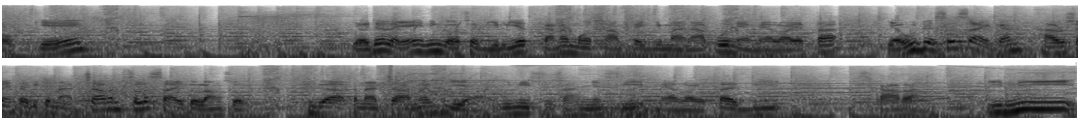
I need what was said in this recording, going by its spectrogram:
Oke. okay ya udahlah ya ini nggak usah dilihat karena mau sampai gimana pun ya Meloeta ya udah selesai kan? Harus yang tadi kena charm selesai itu langsung. Nggak kena charm lagi ya. Ini susahnya si Meloeta di sekarang. Ini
